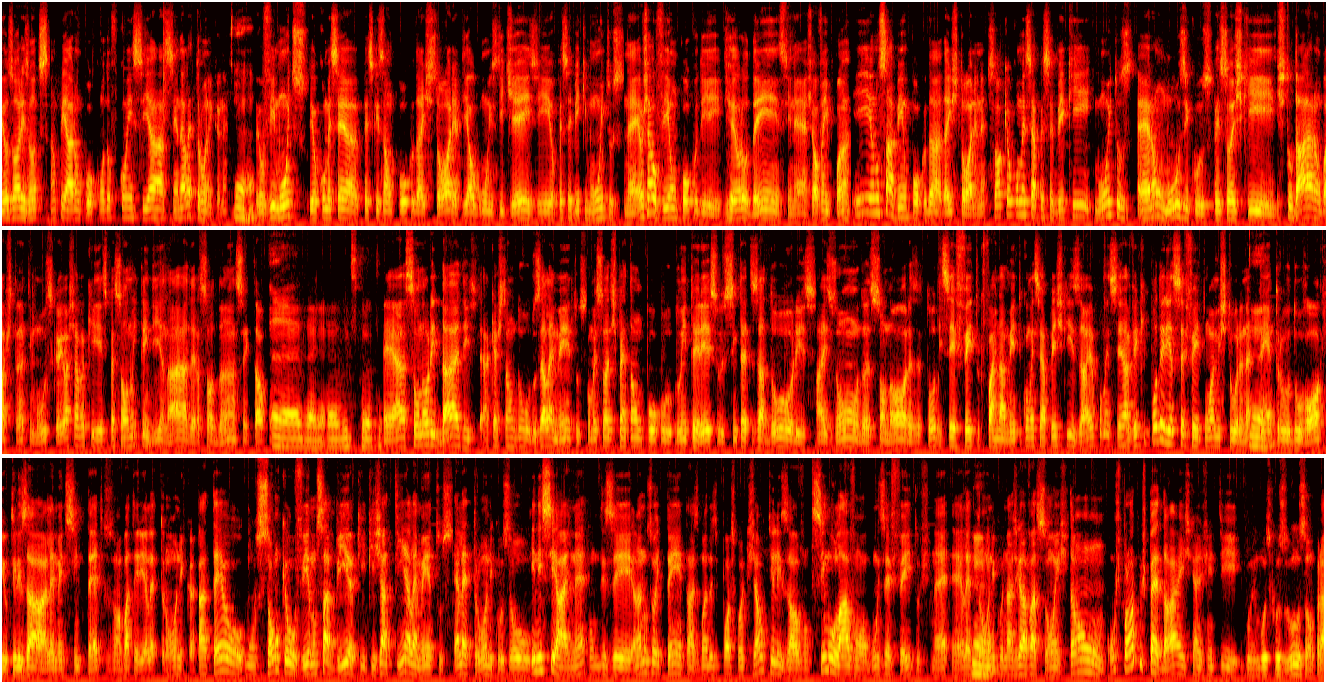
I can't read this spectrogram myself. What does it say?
meus horizontes ampliaram um pouco, quando eu conheci a cena eletrônica, né? Uhum. Eu vi muitos, eu comecei a pesquisar um pouco da história de alguns DJs e eu percebi que muitos, né? Eu já ouvia um pouco de, de Eurodance, né? Jovem Pan, e eu não sabia um pouco da, da história, né? Só que eu comecei a perceber que muitos eram músicos, pessoas que estudaram bastante música. Eu achava que esse pessoal não entendia nada, era só dança e tal. É, velho, é muito escroto. É, a sonoridade, a questão do, dos elementos começou a despertar um pouco do interesse dos sintetizadores, as ondas sonoras, todo esse efeito que faz na mente, comecei a pesquisar. Eu comecei a ver que poderia ser feito uma mistura, né? É. Dentro do rock, utilizar elementos sintéticos, uma bateria eletrônica. Até o, o som que eu ouvi, eu não sabia que, que já tinha elementos eletrônicos ou iniciais, né? Vamos dizer, anos 80, as bandas de post-punk já utilizavam, simulavam alguns efeitos, né? Eletrônicos é. nas gravações. Então, os próprios pedais que a gente, os músicos usam para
